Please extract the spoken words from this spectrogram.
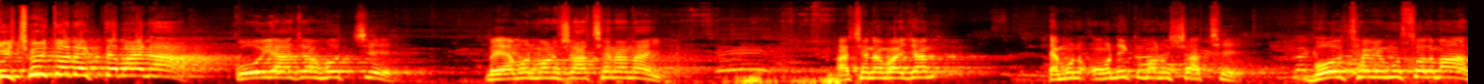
কিছুই তো দেখতে পায় না। কই আজাব হচ্ছে? ভাই, এমন মানুষ আছে না নাই? আছে না ভাইজান? এমন অনেক মানুষ আছে। বলছে, আমি মুসলমান।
